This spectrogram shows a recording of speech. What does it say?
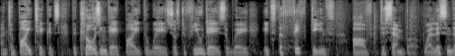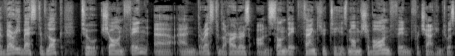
and to buy tickets. The closing date, by the way, is just a few days away. It's the 15th of December. Well, listen, the very best of luck to Sean Finn uh, and the rest of the hurlers on Sunday. Thank you to his mum, Siobhan Finn, for chatting to us,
